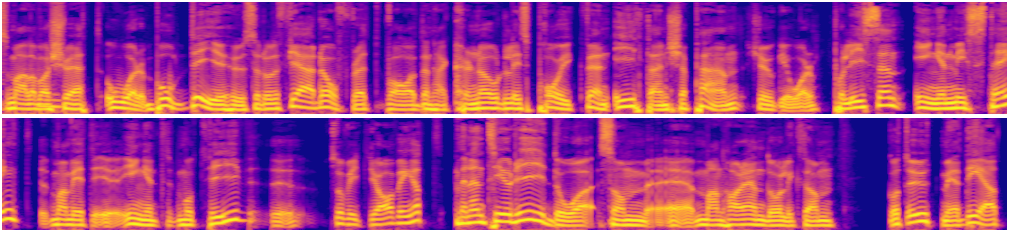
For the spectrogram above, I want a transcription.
som alla var 21 år, bodde i huset och det fjärde offret var den här Kernodleys pojkvän Ethan Chapin, 20 år. Polisen, ingen misstänkt, man vet inget motiv, eh, så vitt jag vet. Men en teori då som eh, man har ändå liksom gått ut med, det är att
